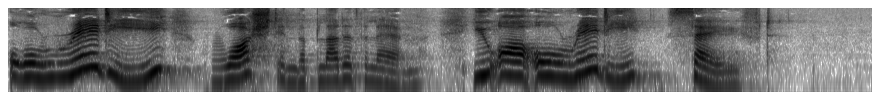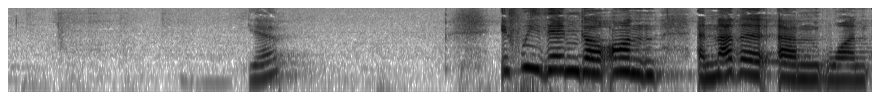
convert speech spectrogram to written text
already washed in the blood of the Lamb. You are already saved. Yeah? If we then go on another um, one,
